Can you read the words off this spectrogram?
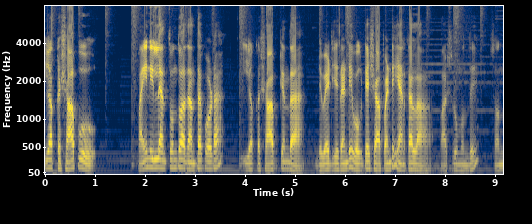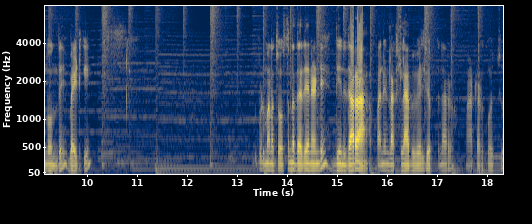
ఈ యొక్క షాపు పైన ఇల్లు ఎంత ఉందో అదంతా కూడా ఈ యొక్క షాప్ కింద డివైడ్ చేశారండి ఒకటే షాప్ అండి వెనకాల వాష్రూమ్ ఉంది సందు ఉంది బయటికి. ఇప్పుడు మనం చూస్తున్నది అదేనండి దీని ధర పన్నెండు లక్షల యాభై వేలు చెప్తున్నారు మాట్లాడుకోవచ్చు.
